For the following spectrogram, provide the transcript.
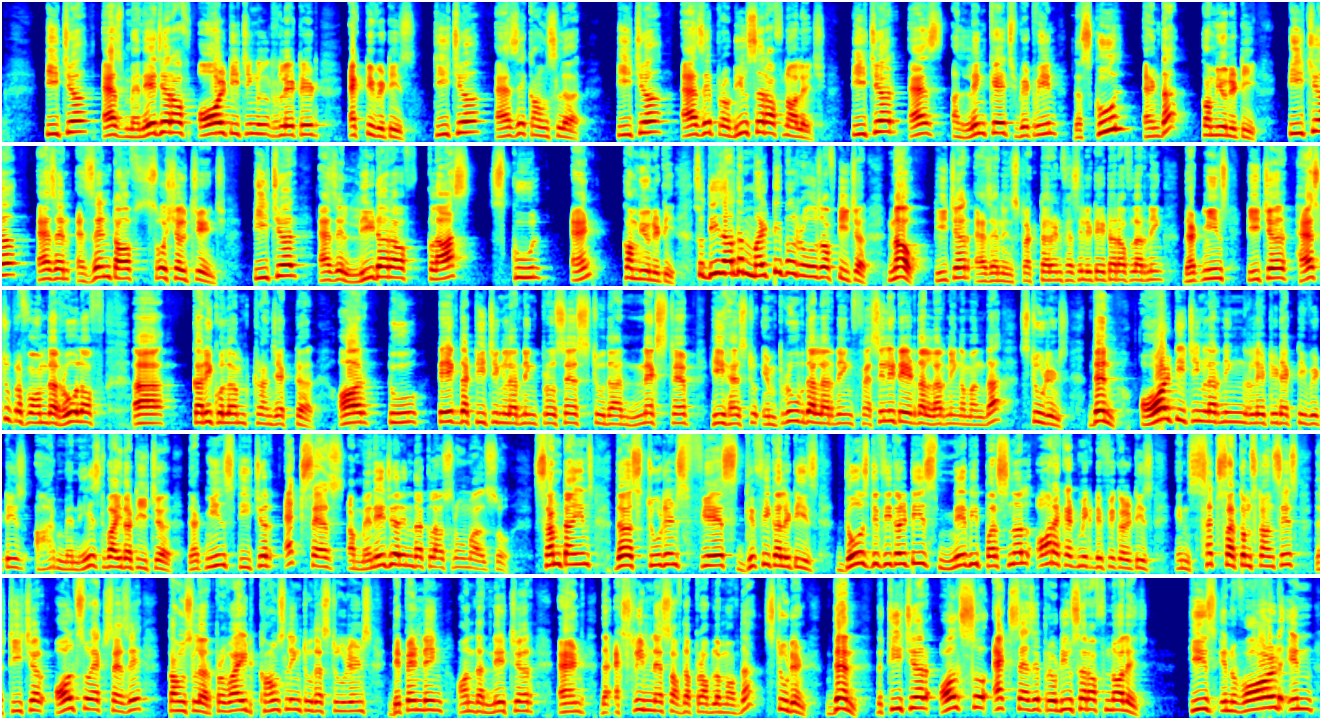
teacher as manager of all teaching related activities, teacher as a counselor, teacher as a producer of knowledge, teacher as a linkage between the school and the community, teacher as an agent of social change, teacher as a leader of class, school and community. So these are the multiple roles of teacher. Now teacher as an instructor and facilitator of learning that means teacher has to perform the role of uh, curriculum transactor or to take the teaching learning process to the next step he has to improve the learning facilitate the learning among the students then all teaching learning related activities are managed by the teacher. That means teacher acts as a manager in the classroom also. Sometimes the students face difficulties. Those difficulties may be personal or academic difficulties. In such circumstances, the teacher also acts as a counselor, provide counseling to the students depending on the nature and the extremeness of the problem of the student. Then the teacher also acts as a producer of knowledge. He is involved in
